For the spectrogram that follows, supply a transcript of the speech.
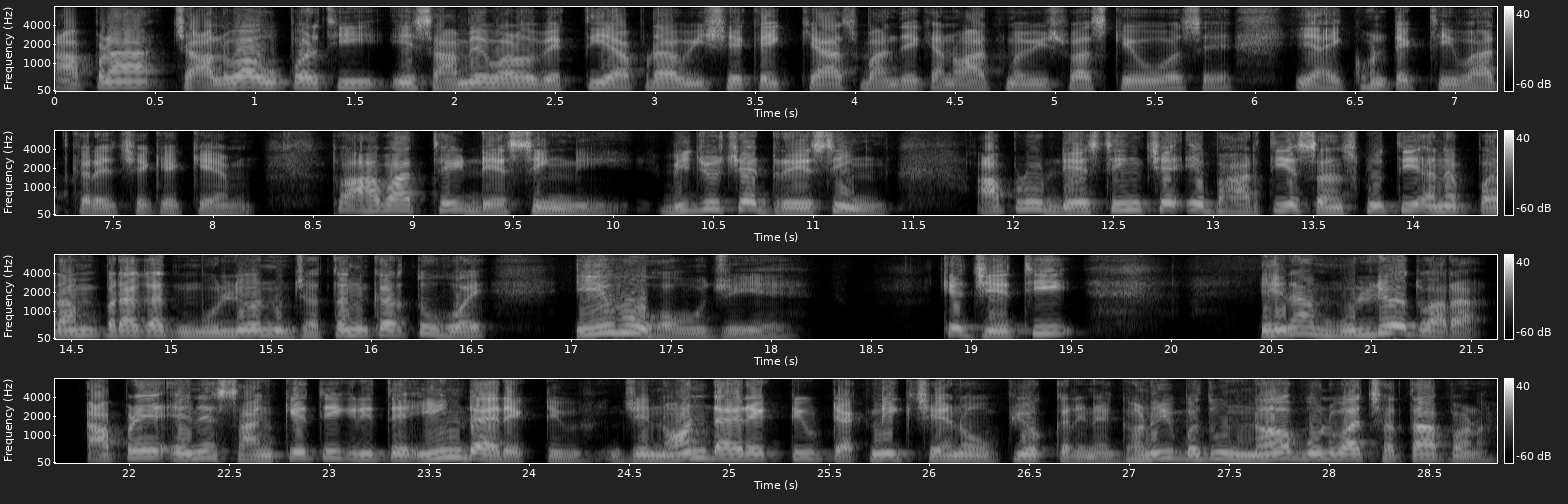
આપણા ચાલવા ઉપરથી એ સામેવાળો વ્યક્તિ આપણા વિશે કંઈક ક્યાસ બાંધે કે આનો આત્મવિશ્વાસ કેવો હશે, એ આઈ કોન્ટેક્ટથી વાત કરે છે કે કેમ? તો આ વાત થઈ ડ્રેસિંગની. બીજું છે ડ્રેસિંગ. આપણું ડ્રેસિંગ છે એ ભારતીય સંસ્કૃતિ અને પરંપરાગત મૂલ્યોનું જતન કરતું હોય એવું હોવું જોઈએ કે જેથી એના મૂલ્યો દ્વારા આપણે એને સાંકેતિક રીતે ઇનડાયરેક્ટિવ, જે નોન ડાયરેક્ટિવ ટેકનિક છે એનો ઉપયોગ કરીને ઘણું બધું ન બોલવા છતાં પણ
